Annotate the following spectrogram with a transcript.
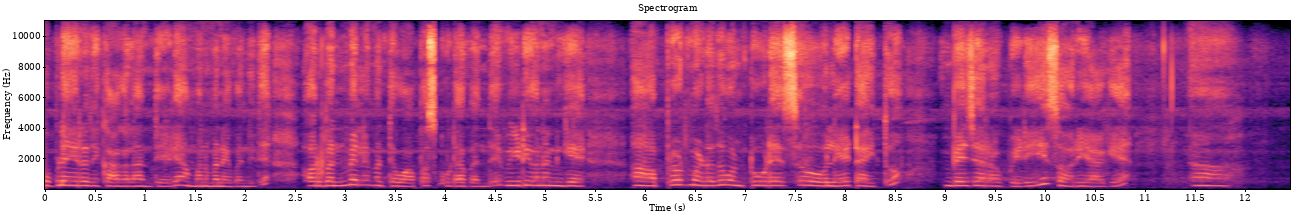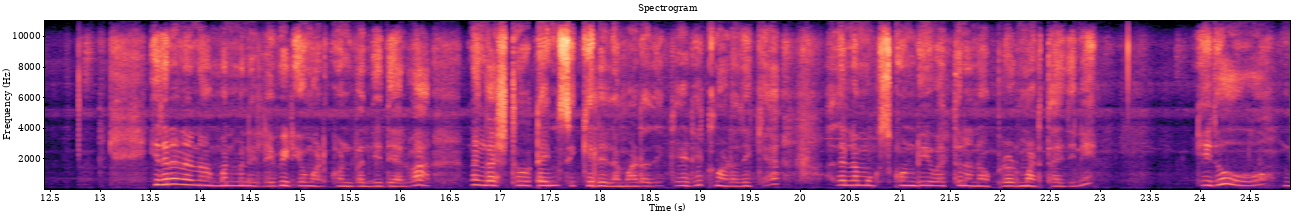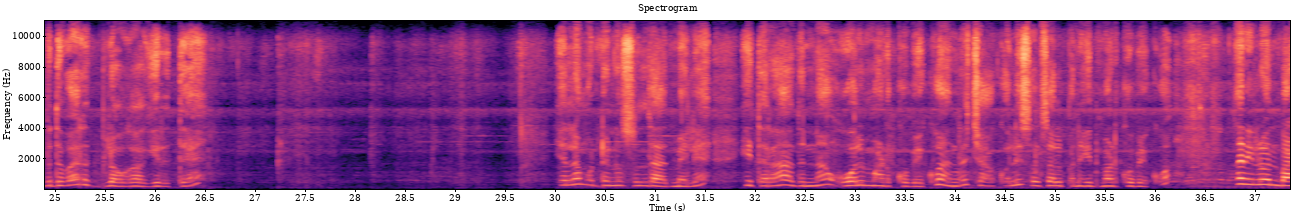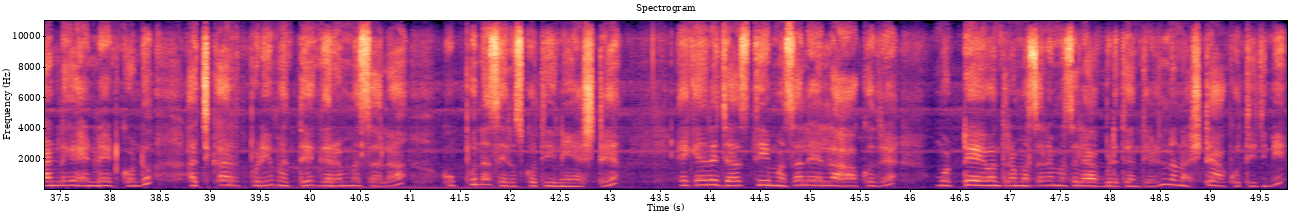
ಒಬ್ಬಳೇ ಇರೋದಕ್ಕಾಗಲ್ಲ ಅಂತೇಳಿ ಅಮ್ಮನ ಮನೆಗೆ ಬಂದಿದ್ದೆ. ಅವ್ರು ಬಂದಮೇಲೆ ಮತ್ತೆ ವಾಪಸ್ ಕೂಡ ಬಂದೆ. ವಿಡಿಯೋ ನನಗೆ ಅಪ್ಲೋಡ್ ಮಾಡೋದು ಒಂದು ಟೂ ಡೇಸು ಲೇಟ್ ಆಯಿತು. ಬೇಜಾರಾಗಬೇಡಿ, ಸಾರಿ ಹಾಗೆ. ಇದನ್ನು ನಾನು ಅಮ್ಮನ ಮನೆಯಲ್ಲೇ ವಿಡಿಯೋ ಮಾಡ್ಕೊಂಡು ಬಂದಿದ್ದೆ ಅಲ್ವಾ? ನಂಗೆ ಅಷ್ಟು ಟೈಮ್ ಸಿಕ್ಕಿರಲಿಲ್ಲ ಮಾಡೋದಕ್ಕೆ, ಎಡಿಟ್ ಮಾಡೋದಕ್ಕೆ. ಅದೆಲ್ಲ ಮುಗಿಸ್ಕೊಂಡು ಇವತ್ತು ನಾನು ಅಪ್ಲೋಡ್ ಮಾಡ್ತಾಯಿದ್ದೀನಿ ಇದು ಬುಧವಾರದ ಬ್ಲಾಗ್ ಆಗಿರುತ್ತೆ. ಎಲ್ಲ ಮೊಟ್ಟೆನೂ ಸುಲಿದಾದ್ಮೇಲೆ ಈ ಥರ ಅದನ್ನು ಹೋಲ್ ಮಾಡ್ಕೋಬೇಕು. ಅಂದರೆ ಚಾಕುಲಿ ಸ್ವಲ್ಪ ಸ್ವಲ್ಪನೇ ಇದು ಮಾಡ್ಕೋಬೇಕು. ನಾನು ಇಲ್ಲೊಂದು ಬಾಣಲೆಗೆ ಎಣ್ಣೆ ಇಟ್ಕೊಂಡು ಅಚ್ಕಾರದ ಪುಡಿ ಮತ್ತು ಗರಂ ಮಸಾಲ, ಉಪ್ಪನ್ನ ಸೇರಿಸ್ಕೊತೀನಿ ಅಷ್ಟೇ. ಏಕೆಂದರೆ ಜಾಸ್ತಿ ಮಸಾಲೆ ಎಲ್ಲ ಹಾಕಿದ್ರೆ ಮೊಟ್ಟೆ ಒಂಥರ ಮಸಾಲೆ ಮಸಾಲೆ ಆಗಿಬಿಡುತ್ತೆ ಅಂತೇಳಿ ನಾನು ಅಷ್ಟೇ ಹಾಕೋತಿದ್ದೀನಿ.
